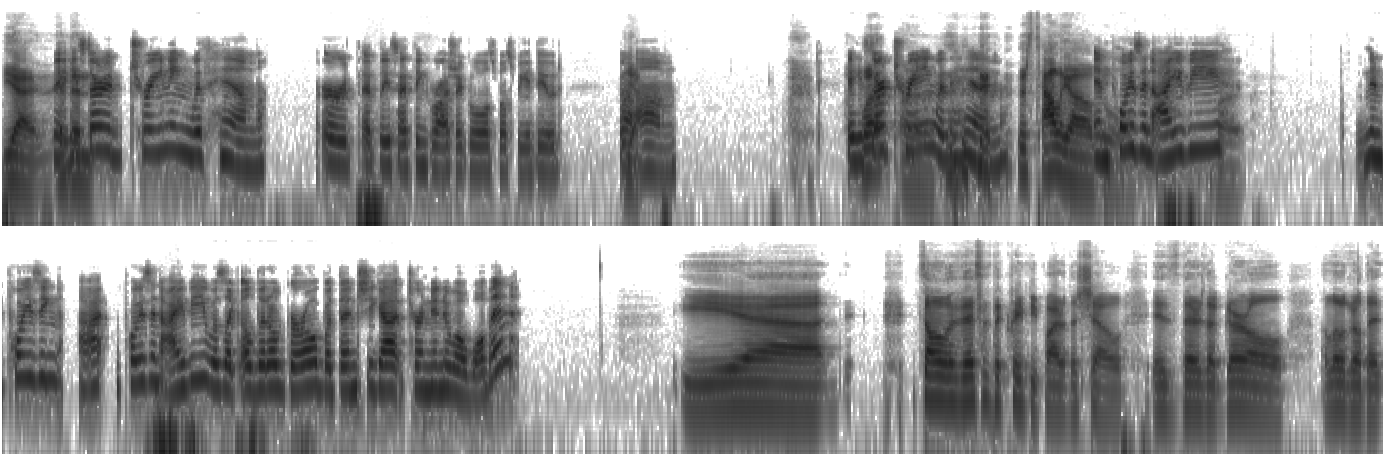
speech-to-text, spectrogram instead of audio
yeah, he then, started training with him, or at least I think Raj Al Ghul is supposed to be a dude, but Yeah. um, yeah, he well, started training uh, with him, there's Talia al and Poison Ivy, but- and Poison I Poison Ivy was like a little girl, but then she got turned into a woman. Yeah. So this is the creepy part of the show is there's a girl, a little girl that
